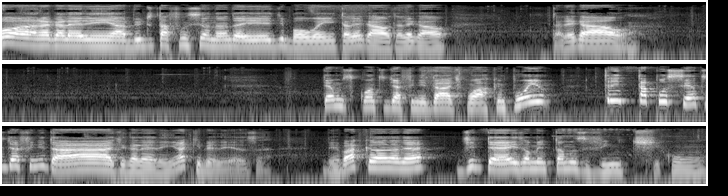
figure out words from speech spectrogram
Bora, galerinha. A build tá funcionando aí de boa, hein? Tá legal, tá legal. Tá legal. Temos quanto de afinidade com arco em punho? 30% de afinidade, galerinha. Ah, que beleza. Bem bacana, né? De 10 aumentamos 20 com,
